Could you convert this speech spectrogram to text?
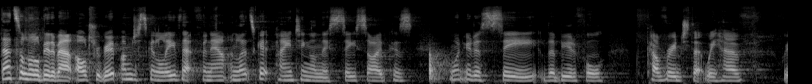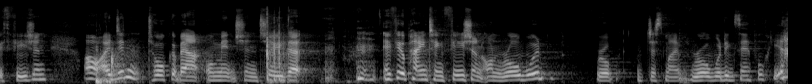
that's a little bit about Ultra Grip. I'm just going to leave that for now, and let's get painting on this seaside because I want you to see the beautiful coverage that we have with Fusion. Oh, I didn't talk about or mention too that if you're painting Fusion on raw wood, raw, just my raw wood example here.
